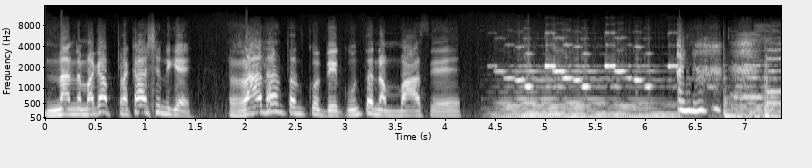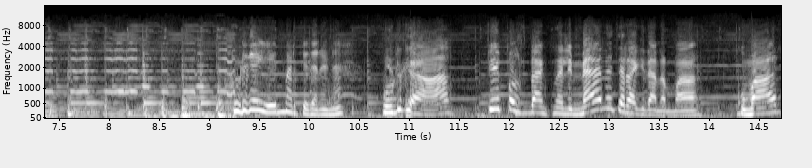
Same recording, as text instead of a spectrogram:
ನನ್ನ ಮಗ ಪ್ರಕಾಶನಿಗೆ ರಾಧಾ ಅಂತ ಅಂದ್ಕೋಬೇಕು ಅಂತ ನಮ್ಮ ಆಸೆ. ಅಣ್ಣ ಹುಡುಗ ಏನ್ ಮಾಡ್ತಿದ್ದಾನಣ್ಣ? ಹುಡುಗ ಪೀಪಲ್ಸ್ ಬ್ಯಾಂಕ್ನಲ್ಲಿ ಮ್ಯಾನೇಜರ್ ಆಗಿದ್ದಾನಮ್ಮ. ಕುಮಾರ್.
